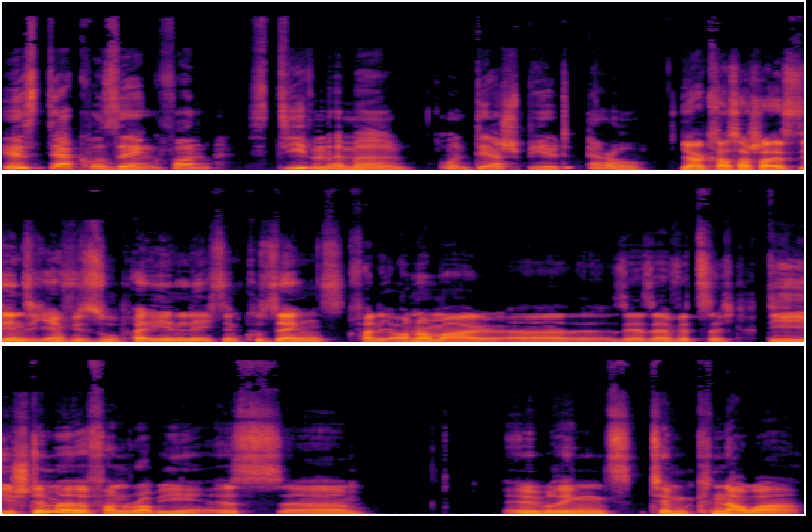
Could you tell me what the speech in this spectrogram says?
ist der Cousin von Stephen Amell und der spielt Arrow. Ja, krasser Scheiß. Sehen sich irgendwie super ähnlich, sind Cousins. Fand ich auch noch mal, äh, sehr, sehr witzig. Die Stimme von Robbie ist, ähm, übrigens Tim Knauer.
